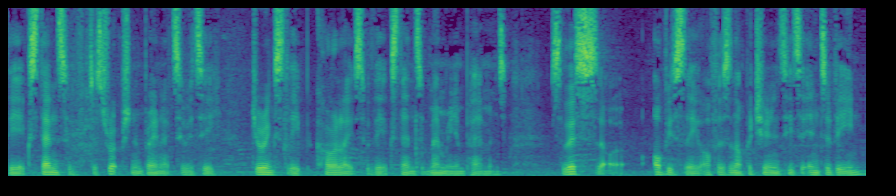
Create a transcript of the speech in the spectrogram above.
the extent of disruption in brain activity during sleep correlates with the extent of memory impairment. So, this uh, obviously offers an opportunity to intervene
